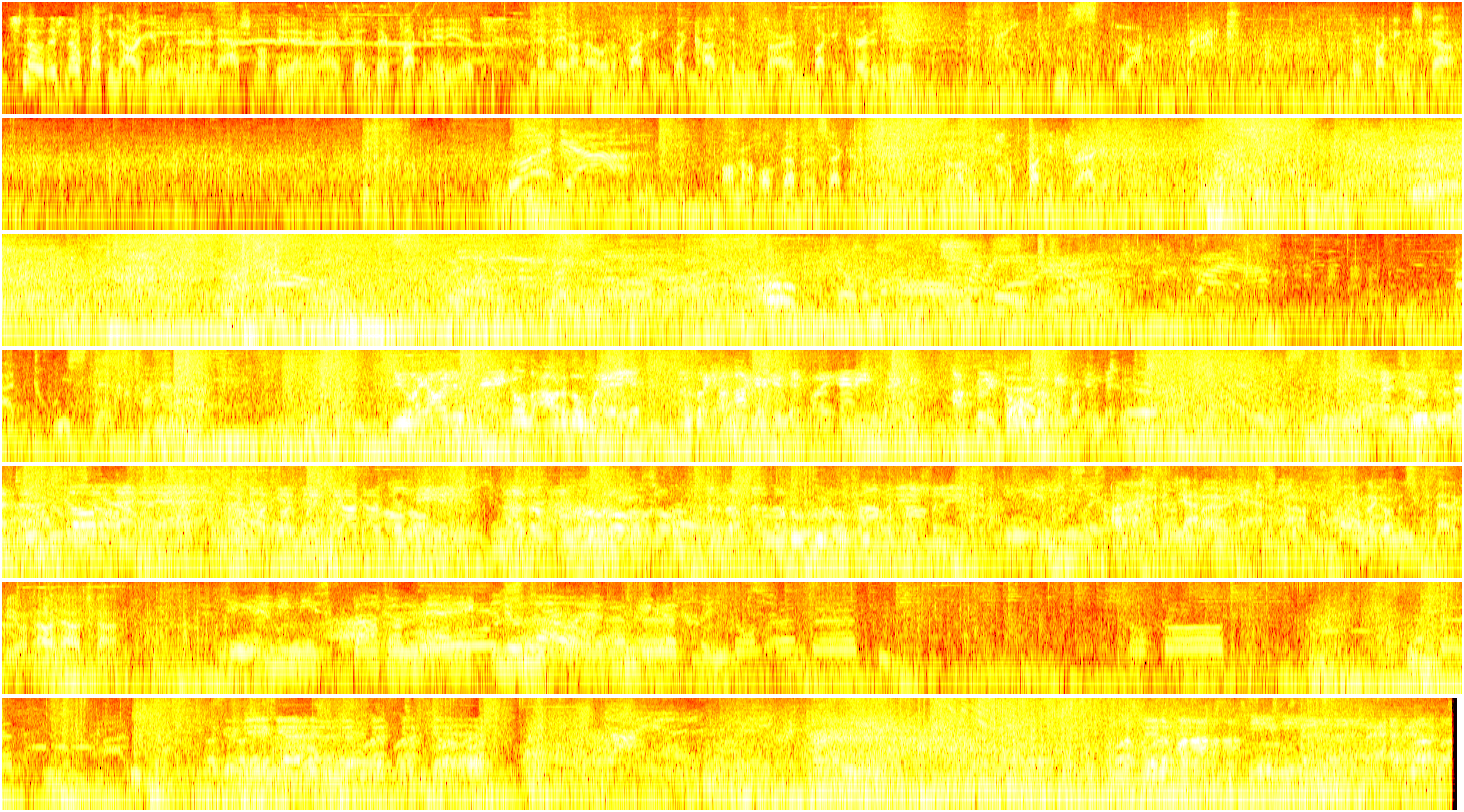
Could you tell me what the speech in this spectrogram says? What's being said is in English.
There's no, there's no fucking arguing with an international dude, anyways, because they're fucking idiots and they don't know what the fucking what customs are and fucking courtesy is. I twist your back. They're fucking scum. Yeah. Oh, I'm gonna Hulk up in a second. I'll use the fucking dragon. A twisted You like how I just angled out of the way? I was like, I'm not gonna get hit by anything. I'm gonna go That's right fucking into too there. That tomb, that tombstone, that that fucking witch doctor rotation. That is a brutal, that is a brutal combination. I'm just gonna do my tombstone. I'm gonna go in the cinematic view. Oh no, it's gone. The enemy's bottom barrack, you now have mega creeps. Good game, guys. Good work, good work. End up on opposite teams, then bad luck.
